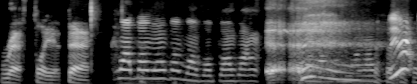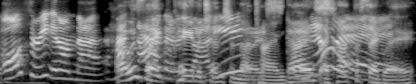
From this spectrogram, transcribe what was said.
Ref, play it back. We were all three in on that. High I was five, like paying attention that time, guys. I nice. caught the segue.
